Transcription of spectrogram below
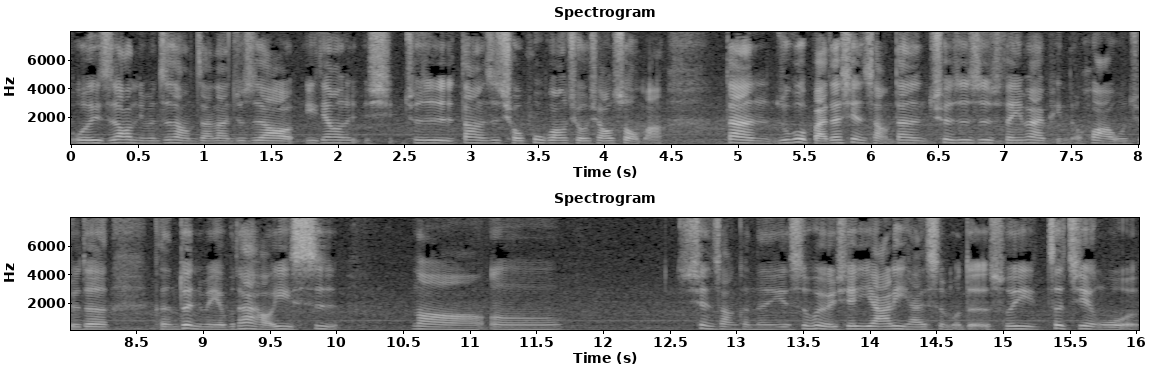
我也知道你们这场展览就是要一定要就是当然是求曝光、求销售嘛。但如果摆在现场，但确实是非卖品的话，我觉得可能对你们也不太好意思。那嗯，现场可能也是会有一些压力还是什么的，所以这件我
